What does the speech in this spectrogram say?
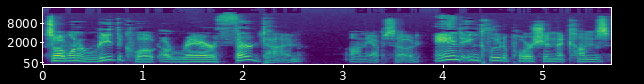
So I want to read the quote a rare third time on the episode and include a portion that comes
